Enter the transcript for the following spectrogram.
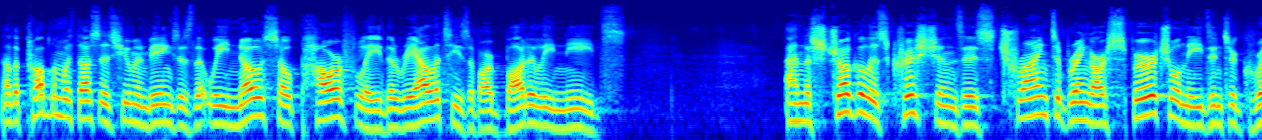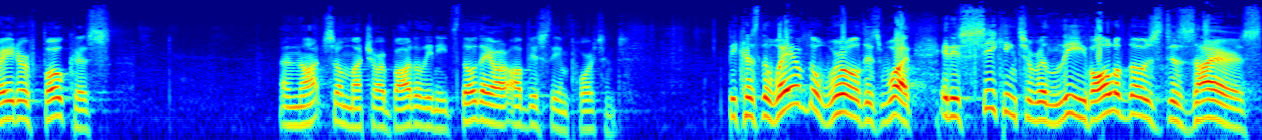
Now, the problem with us as human beings is that we know so powerfully the realities of our bodily needs. And the struggle as Christians is trying to bring our spiritual needs into greater focus and not so much our bodily needs, though they are obviously important. Because the way of the world is what? It is seeking to relieve all of those desires,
